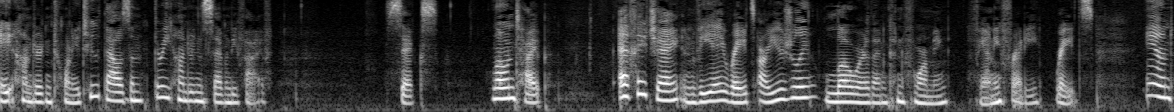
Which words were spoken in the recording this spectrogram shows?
822,375. 6. Loan type. FHA and VA rates are usually lower than conforming Fannie Freddie rates, and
